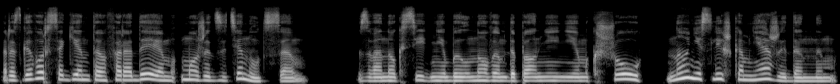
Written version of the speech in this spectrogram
Разговор с агентом Фарадеем может затянуться». Звонок Сидни был новым дополнением к шоу, но не слишком неожиданным.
